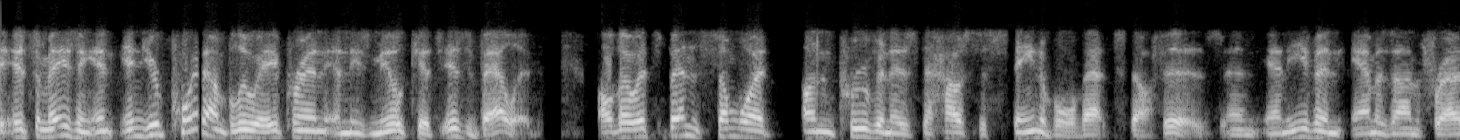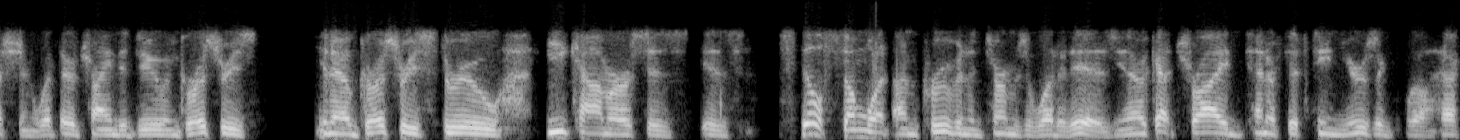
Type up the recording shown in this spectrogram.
It's amazing. And, and your point on Blue Apron and these meal kits is valid, although it's been somewhat unproven as to how sustainable that stuff is. And, and even Amazon Fresh and what they're trying to do and groceries, you know, groceries through e-commerce is, is still somewhat unproven in terms of what it is. You know, it got tried 10 or 15 years ago. Well, heck,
